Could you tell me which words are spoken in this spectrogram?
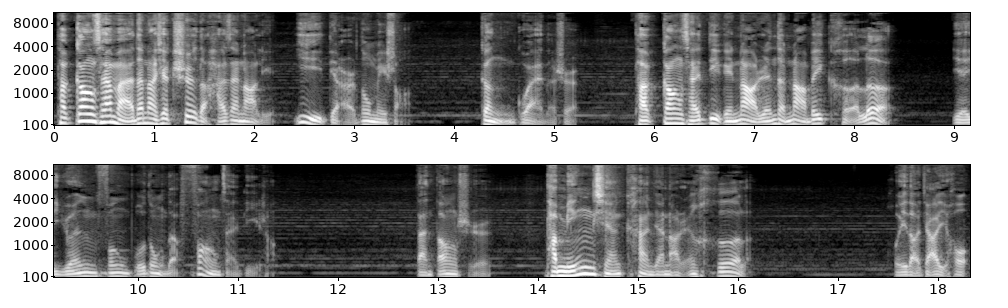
他刚才买的那些吃的还在那里，一点都没少。更怪的是，他刚才递给那人的那杯可乐，也原封不动的放在地上。但当时，他明显看见那人喝了。回到家以后，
